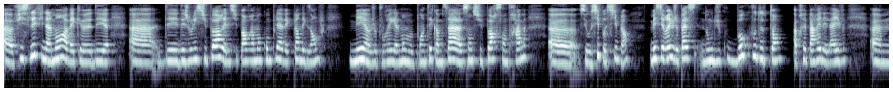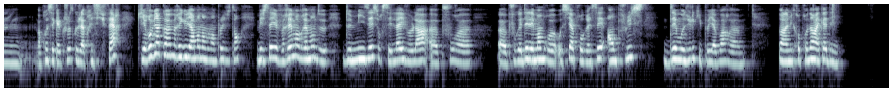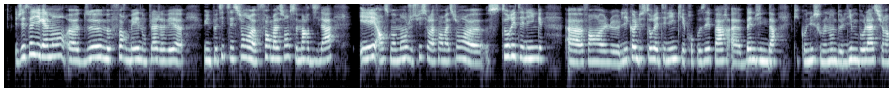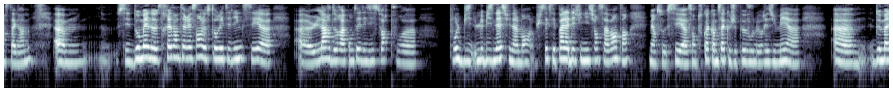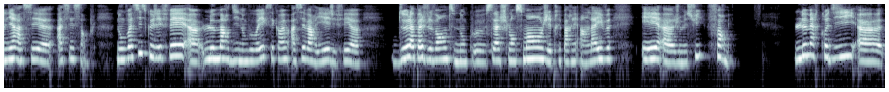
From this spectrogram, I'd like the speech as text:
euh, ficelé finalement avec euh, des, euh, des, des, jolis supports et des supports vraiment complets avec plein d'exemples. Mais je pourrais également me pointer comme ça sans support, sans trame. c'est aussi possible. Hein. Mais c'est vrai que je passe donc du coup beaucoup de temps à préparer les lives. après c'est quelque chose que j'apprécie faire, qui revient quand même régulièrement dans mon emploi du temps. Mais j'essaye vraiment vraiment de, de miser sur ces lives là pour euh, pour aider les membres aussi à progresser, en plus des modules qu'il peut y avoir euh, dans la Micropreneur Academy. J'essaye également de me former. Donc là, j'avais une petite session formation ce mardi-là. Et en ce moment, je suis sur la formation storytelling euh, enfin l'école du storytelling qui est proposée par euh, Ben Vinda, qui est connu sous le nom de Limbola sur Instagram. Euh, c'est domaine très intéressant, le storytelling, c'est l'art de raconter des histoires pour pour le, business finalement. Alors, je sais que c'est pas la définition savante, hein, mais c'est en tout cas comme ça que je peux vous le résumer de manière assez assez simple. Donc voici ce que j'ai fait euh, le mardi. Donc vous voyez que c'est quand même assez varié. J'ai fait euh, de la page de vente, donc euh, slash lancement, j'ai préparé un live et je me suis formée. Le mercredi,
